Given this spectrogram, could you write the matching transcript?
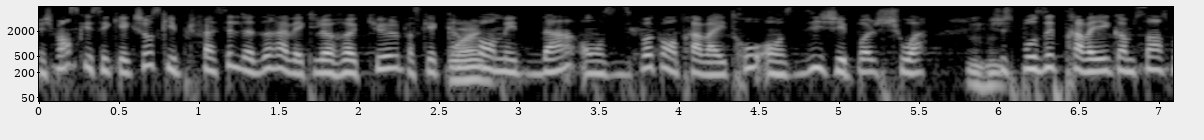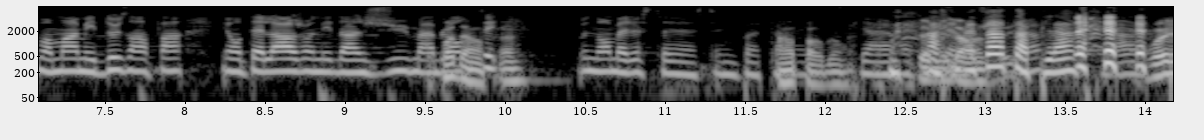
mais je pense que c'est quelque chose qui est plus facile de dire avec le recul, parce que quand on est dedans, on se dit pas qu'on travaille trop, on se dit j'ai pas le choix. Je suis supposée de travailler comme ça en ce moment. Mes deux enfants, ils ont tel âge, on est dans le jus, ma blonde. Non, mais là, c'était une hypothèse. Ah, pardon. Pierre. Ah, mets-toi à ta place. Pierre. Oui.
